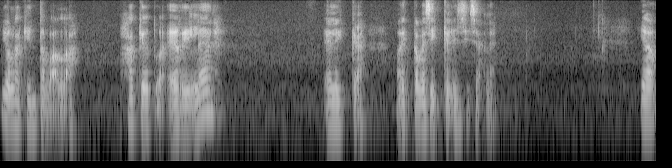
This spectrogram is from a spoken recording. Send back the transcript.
jollakin tavalla hakeutua erilleen, eli vaikka vesikkelin sisälle. Ja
